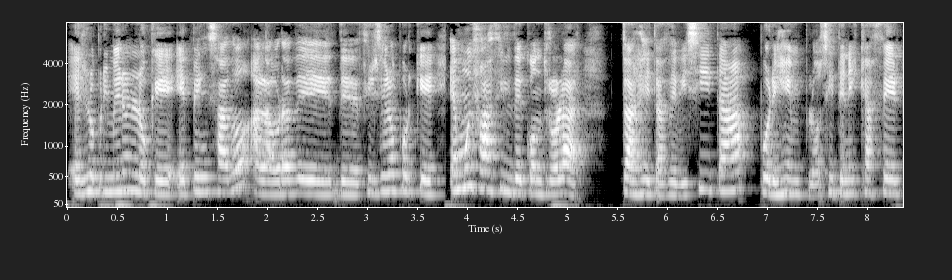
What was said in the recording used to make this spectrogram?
es lo primero en lo que he pensado a la hora de, decírselo porque es muy fácil de controlar tarjetas de visita, por ejemplo, si tenéis que hacer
